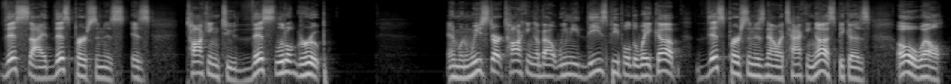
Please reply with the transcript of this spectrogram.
This side, this person is is talking to this little group and when we start talking about we need these people to wake up, this person is now attacking us because, oh, well,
